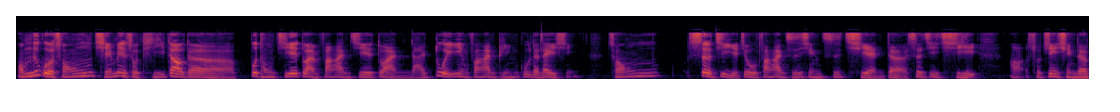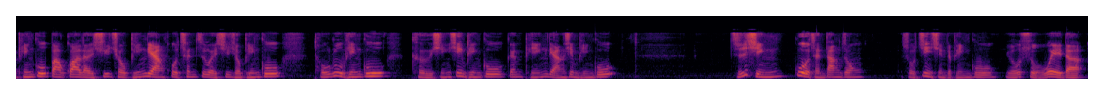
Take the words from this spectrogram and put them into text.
我们如果从前面所提到的不同阶段方案阶段来对应方案评估的类型，从设计也就方案执行之前的设计期啊所进行的评估，包括了需求评量或称之为需求评估、投入评估、可行性评估跟评量性评估。执行过程当中所进行的评估有所谓的。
